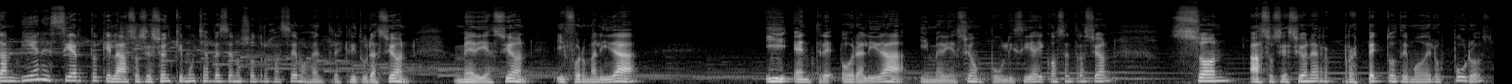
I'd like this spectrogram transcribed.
También es cierto que la asociación que muchas veces nosotros hacemos entre escrituración, mediación y formalidad, y entre oralidad y mediación, publicidad y concentración, son asociaciones respecto de modelos puros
